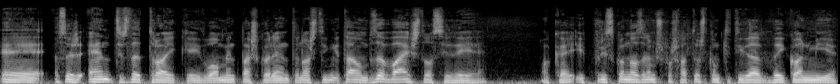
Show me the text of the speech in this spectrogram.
é, ou seja, antes da Troika e do aumento para as 40, nós estávamos abaixo da OCDE, ok? E por isso, quando nós olhamos para os fatores de competitividade da economia,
